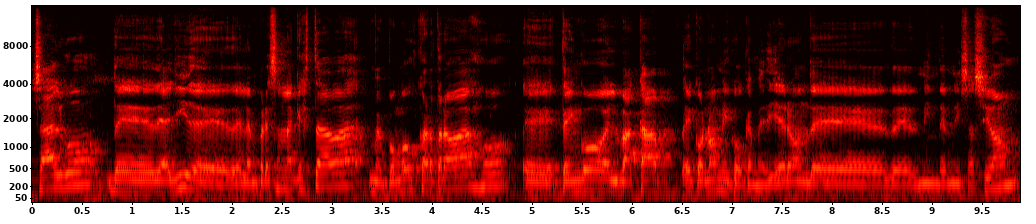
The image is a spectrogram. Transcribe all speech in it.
salgo de, de allí, de, de, la empresa en la que estaba, me pongo a buscar trabajo, eh, tengo el backup económico que me dieron de, de mi indemnización,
